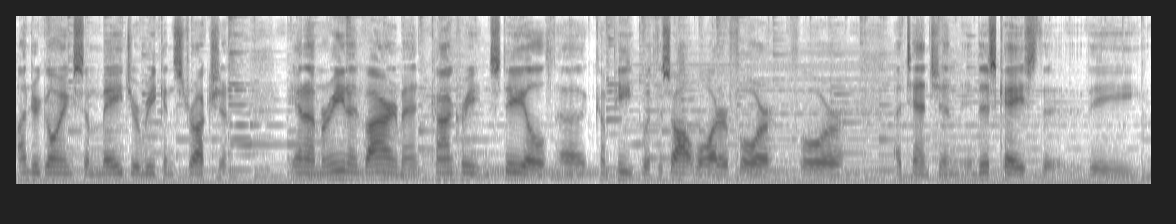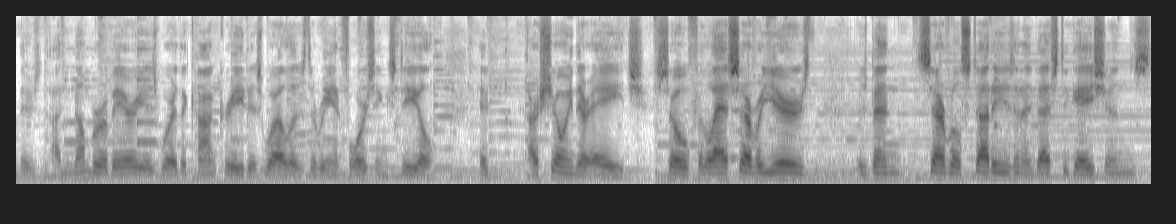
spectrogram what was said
undergoing some major reconstruction. In a marine environment, concrete and steel uh, compete with the saltwater for, for attention. In this case, the, the, there's a number of areas where the concrete as well as the reinforcing steel have, are showing their age. So for the last several years, there's been several studies and investigations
